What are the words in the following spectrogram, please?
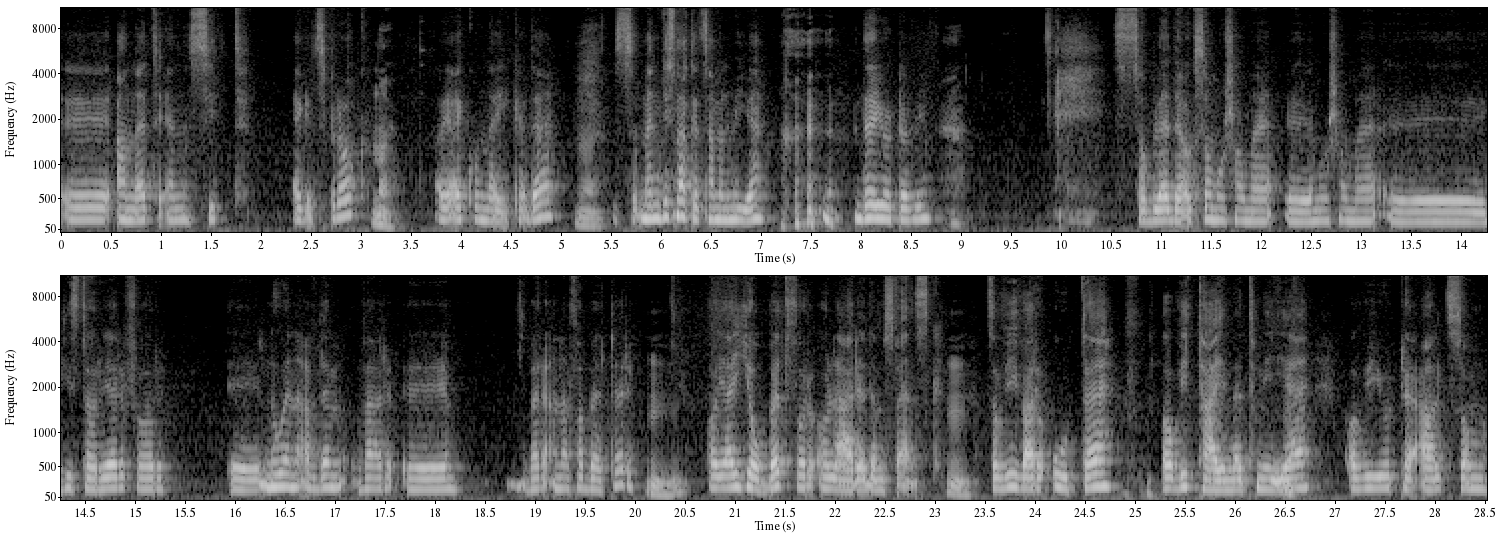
uh, annet enn sitt eget språk, Nei. Og jeg kunne ikke det. Så, men vi snakket sammen mye. det gjorde vi. Så ble det også morsomme, uh, morsomme uh, historier, for uh, noen av dem var, var analfabeter. Mhm. Og jeg jobbet for å lære dem svensk. Mm. Så vi var ute, og vi tegnet mye. Og vi gjorde alt som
